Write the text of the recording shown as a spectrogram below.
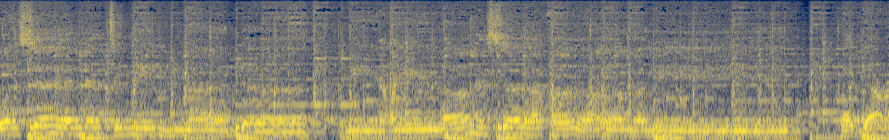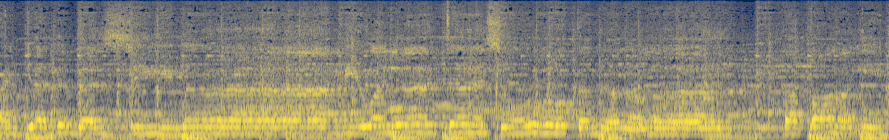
وسالت من مدامعها سحايا قد أعجب الزمام ولا تسوقها. فقائد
